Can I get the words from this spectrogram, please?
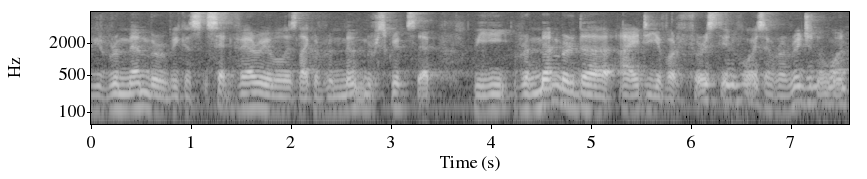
we remember because set variable is like a remember script step. We remember the ID of our first invoice, our original one,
